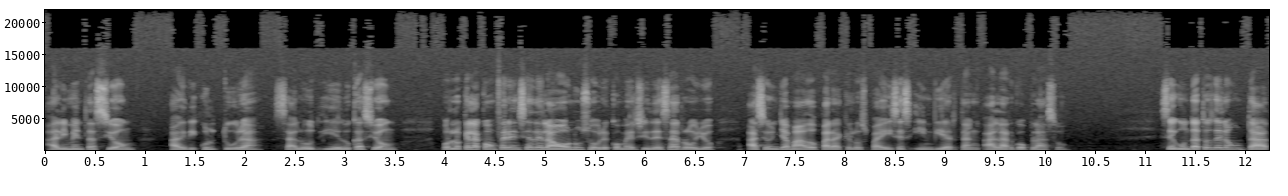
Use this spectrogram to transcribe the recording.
alimentación, agricultura, salud y educación, por lo que la conferencia de la ONU sobre comercio y desarrollo hace un llamado para que los países inviertan a largo plazo. Según datos de la UNTAD,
